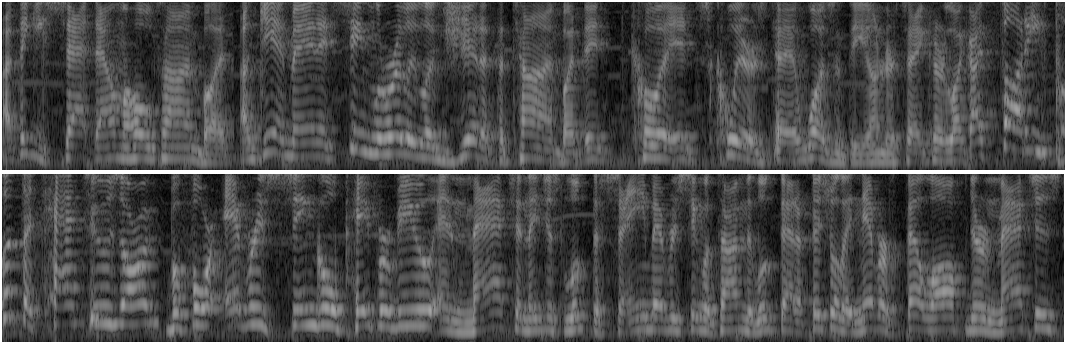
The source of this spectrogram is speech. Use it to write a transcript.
I think he sat down the whole time, but again, man, it seemed really legit at the time, but it it's clear as day it wasn't The Undertaker. Like, I thought he put the tattoos on before every single pay-per-view and match, and they just looked the same every single time. They looked that official. They never fell off during matches.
